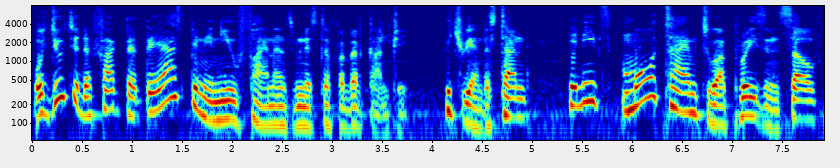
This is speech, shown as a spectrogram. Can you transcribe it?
was due to the fact that there has been a new finance minister for that country, which we understand he needs more time to appraise himself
